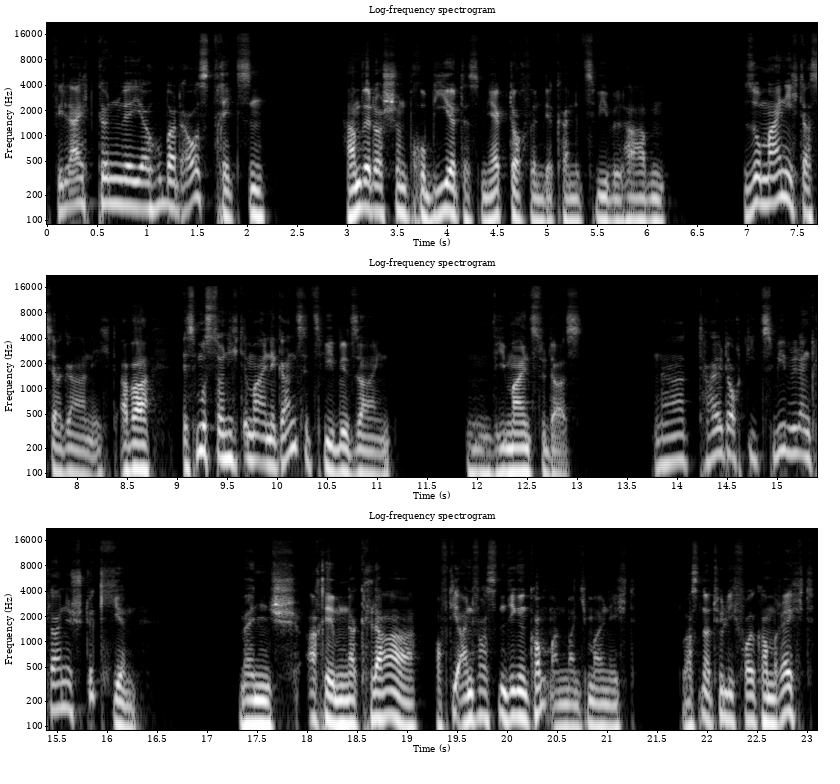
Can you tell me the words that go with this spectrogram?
Vielleicht können wir ja Hubert austricksen. Haben wir doch schon probiert, es merkt doch, wenn wir keine Zwiebel haben. So meine ich das ja gar nicht, aber es muss doch nicht immer eine ganze Zwiebel sein. Hm, wie meinst du das? Na, teil doch die Zwiebel in kleine Stückchen. Mensch, Achim, na klar, auf die einfachsten Dinge kommt man manchmal nicht. Du hast natürlich vollkommen recht.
